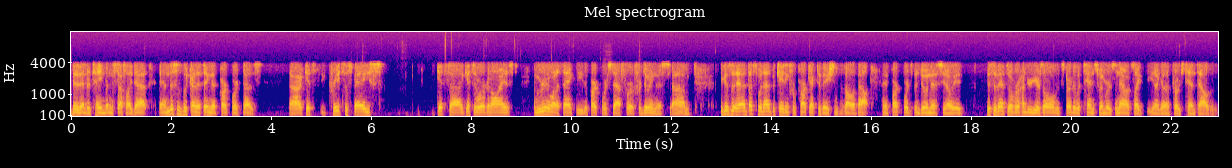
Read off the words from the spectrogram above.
bit of entertainment and stuff like that. And this is the kind of thing that park board does. Uh, gets creates a space, gets uh, gets it organized, and we really want to thank the the park board staff for for doing this. Um, because uh, that's what advocating for park activations is all about. And Park Board's been doing this. You know, it, this event's over 100 years old. It started with 10 swimmers, and now it's like you know going to approach 10,000.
